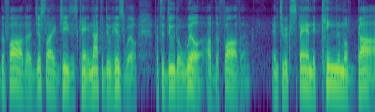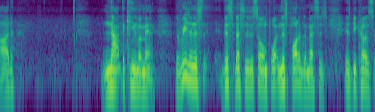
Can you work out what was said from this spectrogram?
the Father, just like Jesus came, not to do his will, but to do the will of the Father and to expand the kingdom of God, not the kingdom of man. The reason this this message is so important, this part of the message, is because,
